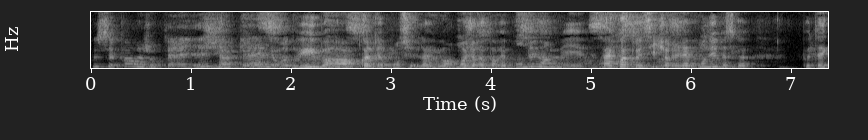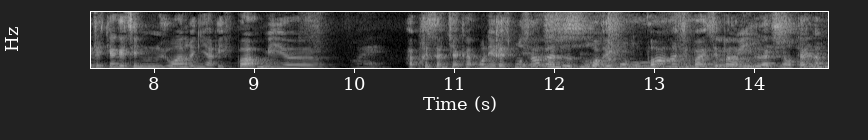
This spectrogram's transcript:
Je sais pas, un jour férié, J'ai t'appelles, classe. Oui, bah après le réponse, là, moi j'aurais pas répondu, hein, mais bah quoi que si j'aurais répondu parce que peut-être quelqu'un qui essaie de nous joindre, il n'y arrive pas, mais euh. Après ça ne tient qu'à, on est responsable hein, de pouvoir répondre ou pas, hein, c'est pas, c'est pas la faute de la clientèle. hein.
